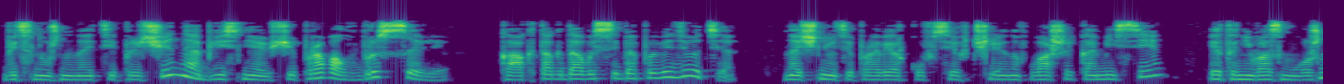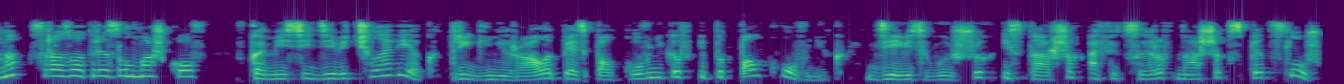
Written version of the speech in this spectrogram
Ведь нужно найти причины, объясняющие провал в Брюсселе. Как тогда вы себя поведете? Начнете проверку всех членов вашей комиссии? Это невозможно, сразу отрезал Машков. В комиссии девять человек, три генерала, пять полковников и подполковник, девять высших и старших офицеров наших спецслужб.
